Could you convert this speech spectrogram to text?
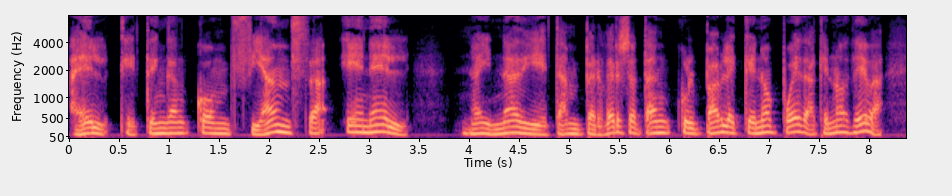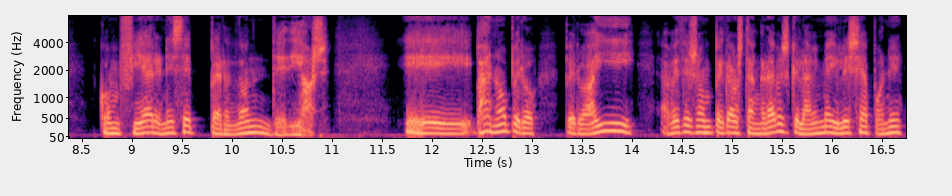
a Él, que tengan confianza en Él. No hay nadie tan perverso, tan culpable que no pueda, que no deba confiar en ese perdón de Dios eh, no, pero, pero hay, a veces son pecados tan graves que la misma iglesia pone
